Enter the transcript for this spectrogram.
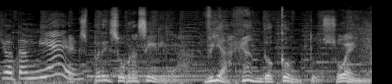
Yo también. Expreso Brasilia, viajando con tu sueño.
